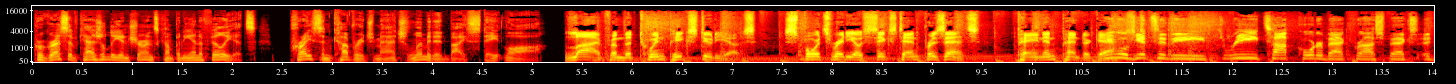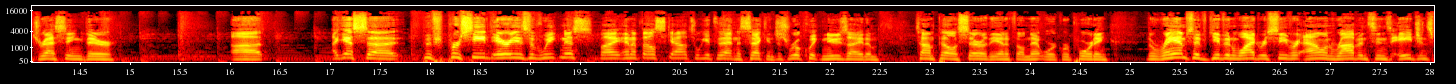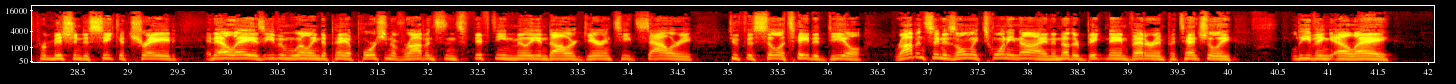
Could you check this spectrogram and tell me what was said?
Progressive Casualty Insurance Company and Affiliates. Price and coverage match limited by state law. Live from the Twin Peaks studios, Sports Radio 610 presents Payne and Pendergast. We will get to the three top quarterback prospects addressing their, uh, I guess, uh, perceived areas of weakness by NFL scouts. We'll get to that in a second. Just real quick news item. Tom Pelissero, the NFL Network, reporting the Rams have given wide receiver Allen Robinson's agents permission to seek a trade, and LA is even willing to pay a portion of Robinson's $15 million guaranteed salary to facilitate a deal. Robinson is only 29, another big name veteran potentially leaving LA.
